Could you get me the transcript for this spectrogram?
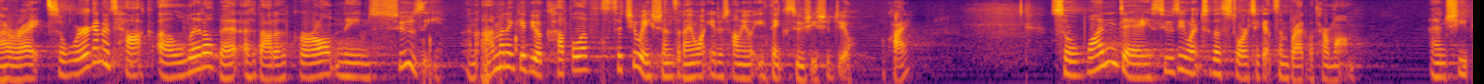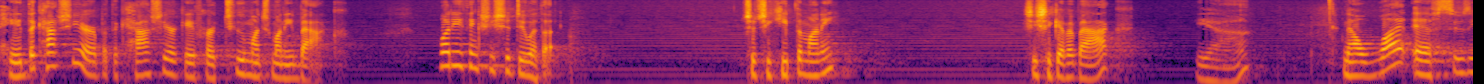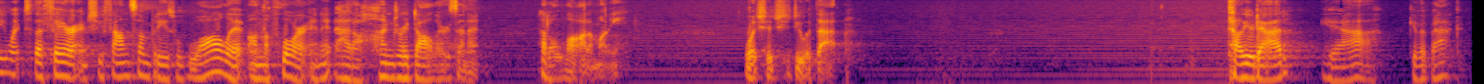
All right, so we're going to talk a little bit about a girl named Susie. And I'm going to give you a couple of situations, and I want you to tell me what you think Susie should do, okay? So one day, Susie went to the store to get some bread with her mom. And she paid the cashier, but the cashier gave her too much money back. What do you think she should do with it? Should she keep the money? She should give it back? Yeah. Now, what if Susie went to the fair and she found somebody's wallet on the floor and it had $100 in it? Had a lot of money. What should she do with that? Tell your dad? Yeah, give it back.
